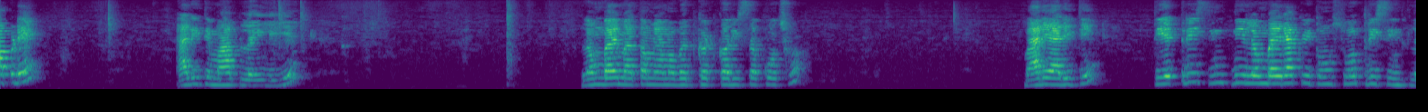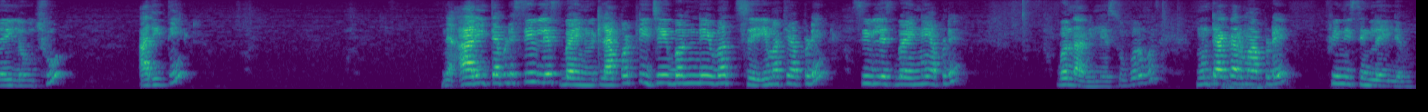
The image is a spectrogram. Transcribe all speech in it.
આપણે આ રીતે માપ લઈ લઈએ. લંબાઈમાં તમે આમાં વધઘટ કરી શકો છો. મારે આ રીતે તેત્રીસ ઇંચની લંબાઈ રાખવી તો હું સોત્રીસ ઇંચ લઈ લઉં છું આ રીતે. ને આ રીતે આપણે સીવલેસ બાયનું એટલે આ પટ્ટી જે બંને વધશે એમાંથી આપણે સીવલેસ બાયને આપણે બનાવી લેશું, બરોબર? મોટાકારમાં આપણે ફિનિશિંગ લઈ લેવું.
